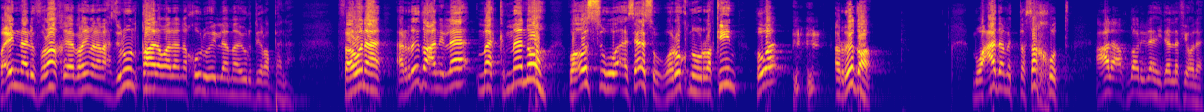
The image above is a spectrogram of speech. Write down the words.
وإنا لفراق يا إبراهيم لمحزنون قال ولا نقول إلا ما يرضي ربنا. فهنا الرضا عن الله مكمنه وأسه وأساسه وركنه الركين هو الرضا. وعدم التسخط على أقدار الله جل في علاه.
